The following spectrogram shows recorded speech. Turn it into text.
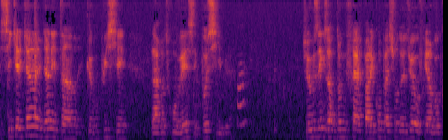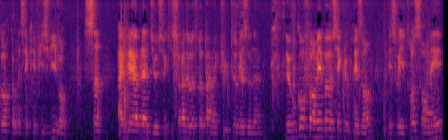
Si quelqu'un vient l'éteindre et que vous puissiez la retrouver, c'est possible. Je vous exhorte donc, frères, par les compassions de Dieu, à offrir vos corps comme un sacrifice vivant, saint, agréable à Dieu, ce qui sera de votre part un culte raisonnable. Ne vous conformez pas au siècle présent, et soyez transformés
